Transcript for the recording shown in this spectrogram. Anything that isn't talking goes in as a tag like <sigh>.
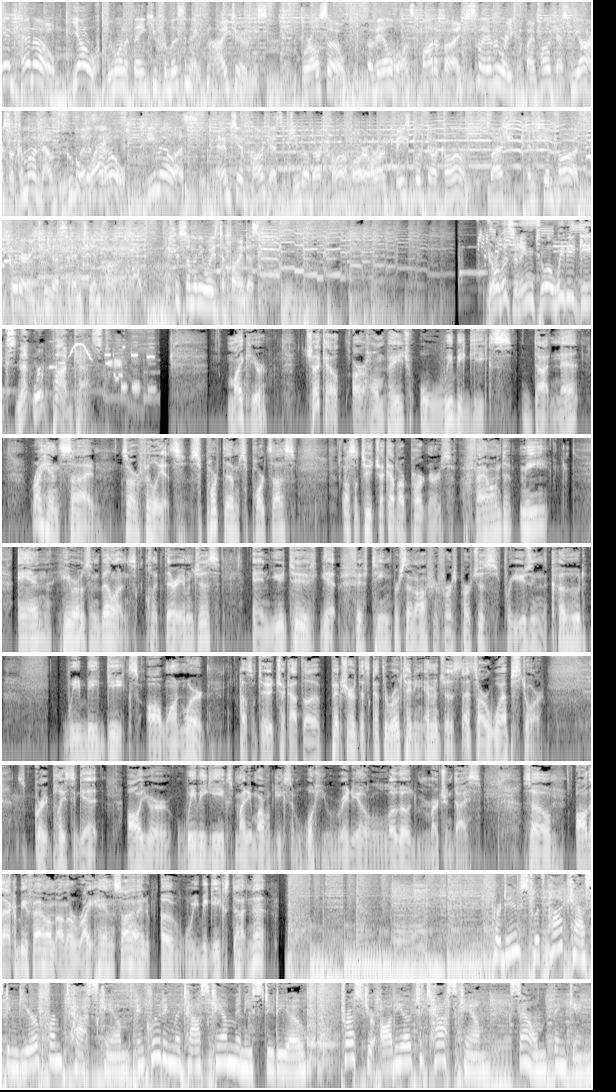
And Henno. Yo, we want to thank you for listening on iTunes. We're also available on Spotify, just about everywhere you can find podcasts. We are, so come on now. Google Let Play. us know. Email us at mtnpodcast at gmail.com or, or on facebook.com slash mtnpod. Twitter and tweet us at mtnpod. There's so many ways to find us. You're listening to a We Be Geeks Network podcast. Mike here. Check out our homepage, webegeeks.net. Right hand side is our affiliates. Support them, supports us. Also, too, check out our partners, Found Me and Heroes and Villains. Click their images, and you too get 15% off your first purchase for using the code WeBeGeeks, all one word. Also, too, check out the picture that's got the rotating images. That's our web store. It's a great place to get all your We Be Geeks, Mighty Marvel Geeks, and Wookiee Radio logoed merchandise. So all that can be found on the right hand side of WeBeGeeks.net. Produced with podcasting gear from Tascam, including the Tascam Mini Studio. Trust your audio to Tascam. Sound thinking.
